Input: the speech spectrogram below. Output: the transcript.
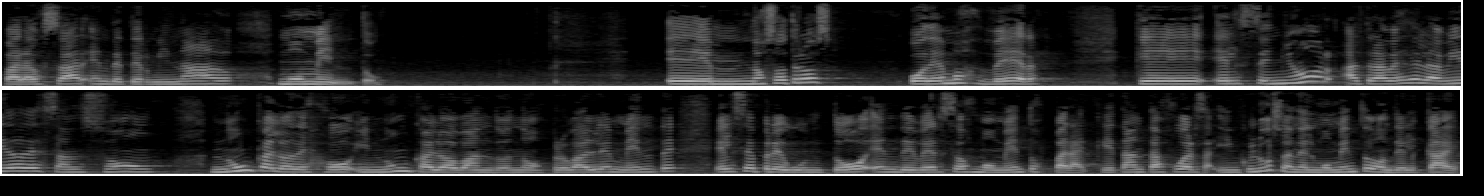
para usar en determinado momento. Em, nosotros podemos ver que el Señor a través de la vida de Sansón nunca lo dejó y nunca lo abandonó. Probablemente él se preguntó en diversos momentos para qué tanta fuerza, incluso en el momento donde él cae.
